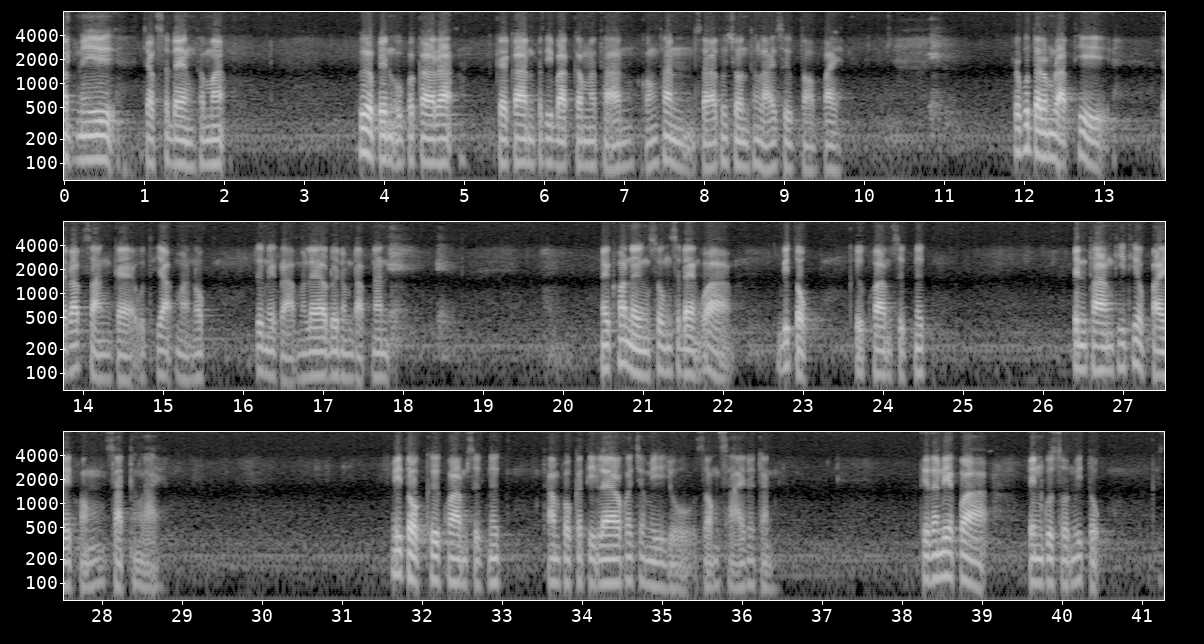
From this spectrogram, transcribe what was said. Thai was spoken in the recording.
วัดนี้จักแสดงธรรมะ เพื่อเป็นอุปการะแก่การปฏิบัติกรรมฐานของท่านสาธุชนทั้งหลายสืบต่อไป พระพุทธธรรมรัตที่ได้รับสั่งแก่อุทยมานพซึ่งได้กล่าวมาแล้วโดยลำดับนั้น ในข้อหนึ่งทรงแสดงว่าวิตกคือความสึกนึก เป็นทางที่เที่ยวไปของสัตว์ทั้งหลาย วิตกคือความสึกนึกทำปกติแล้วก็จะมีอยู่สองสายด้วยกันที่ท่านเรียกว่าเป็นกุศลวิตก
